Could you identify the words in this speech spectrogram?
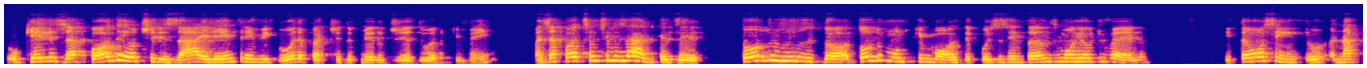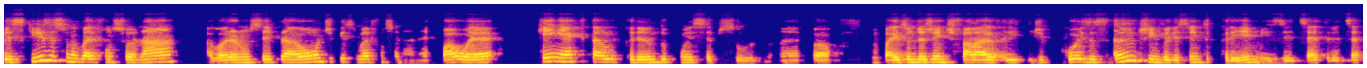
O que eles já podem utilizar, ele entra em vigor a partir do primeiro dia do ano que vem, mas já pode ser utilizado, quer dizer, todos os todo mundo que morre depois de 60 anos morreu de velho. Então, assim, eu, na pesquisa isso não vai funcionar, agora eu não sei para onde que isso vai funcionar, né? Qual é, quem é que está lucrando com esse absurdo, né? Um país onde a gente fala de coisas anti-envelhecimento, cremes, etc, etc.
